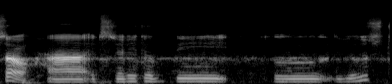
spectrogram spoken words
So uh, it's ready to be used.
